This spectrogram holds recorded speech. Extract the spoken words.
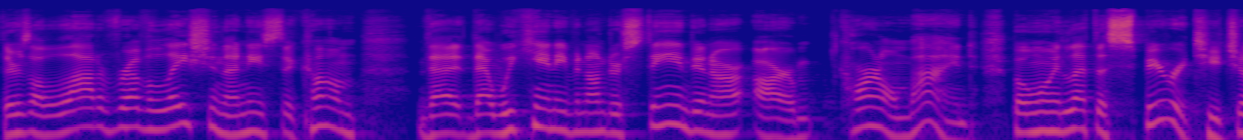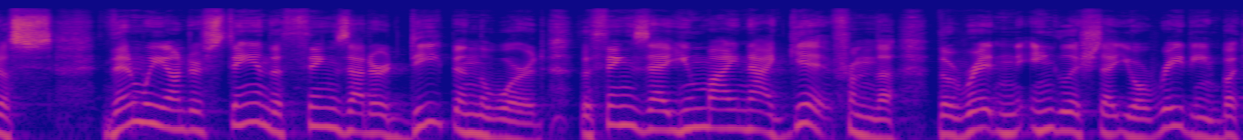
There's a lot of revelation that needs to come that, that we can't even understand in our, our carnal mind. But when we let the Spirit teach us, then we understand the things that are deep in the Word, the things that you might not get from the, the written English that you're reading, but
